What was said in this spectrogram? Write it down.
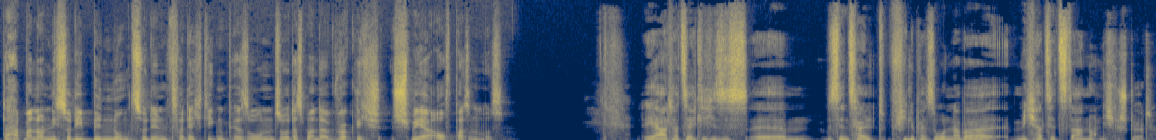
da hat man noch nicht so die Bindung zu den verdächtigen Personen, so dass man da wirklich schwer aufpassen muss. Ja, tatsächlich ist es, ähm, sind es halt viele Personen, aber mich hat's jetzt da noch nicht gestört.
